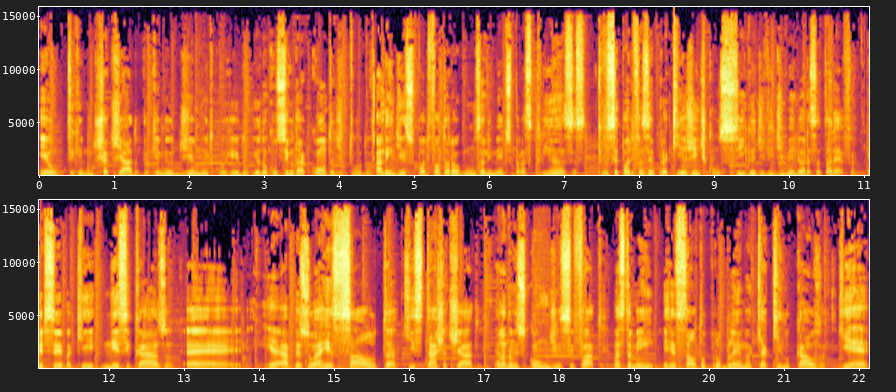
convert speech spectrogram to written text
Eu fiquei muito chateado porque meu dia é muito corrido e eu não consigo dar conta de tudo. Além disso, pode faltar alguns alimentos para as crianças. O que você pode fazer para que a gente consiga dividir melhor essa tarefa? Perceba que nesse caso, é a pessoa ressalta que está chateado. Ela não esconde esse fato, mas também ressalta o problema que aquilo causa, que é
